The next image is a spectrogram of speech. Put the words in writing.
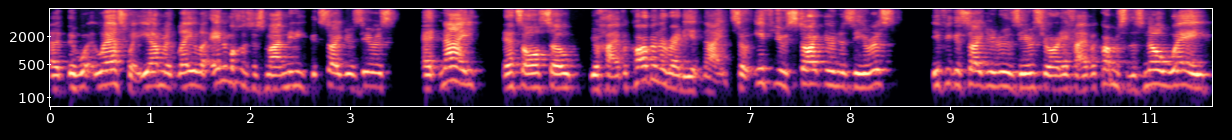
uh, the last way, meaning you could start your Naziris at night, that's also your Chayva korban already at night. So if you start your Naziris, if you can start your Naziris, you're already Chayva korban. So there's no way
